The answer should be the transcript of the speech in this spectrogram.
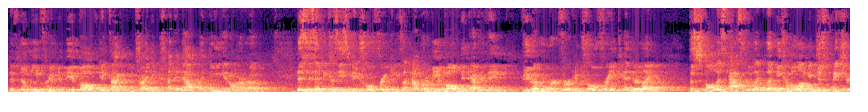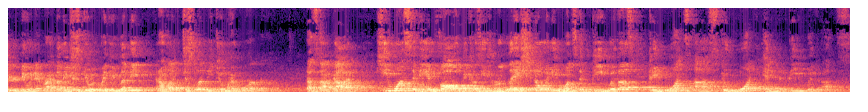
There's no need for Him to be involved. In fact, we tried to cut Him out by doing it on our own. This isn't because He's a control freak and He's like, I want to be involved in everything. If you've ever worked for a control freak and they're like, the smallest task, they're like, let me come along and just make sure you're doing it right. Let me just do it with you. Let me, and I'm like, just let me do my work. That's not God. He wants to be involved because he's relational and he wants to be with us and he wants us to want him to be with us.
